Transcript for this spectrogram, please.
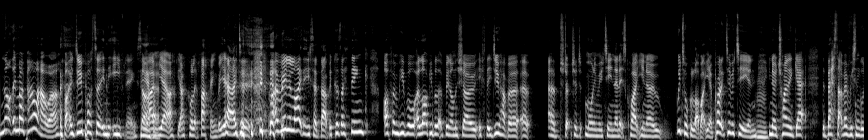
Not in my power hour, but I do potter in the evening. So um, Yeah. I'm yeah, I, I call it faffing, but yeah, I do. but I really like that you said that because I think often people, a lot of people that have been on the show, if they do have a, a, a structured morning routine, then it's quite you know. We talk a lot about you know productivity and Mm. you know trying to get the best out of every single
